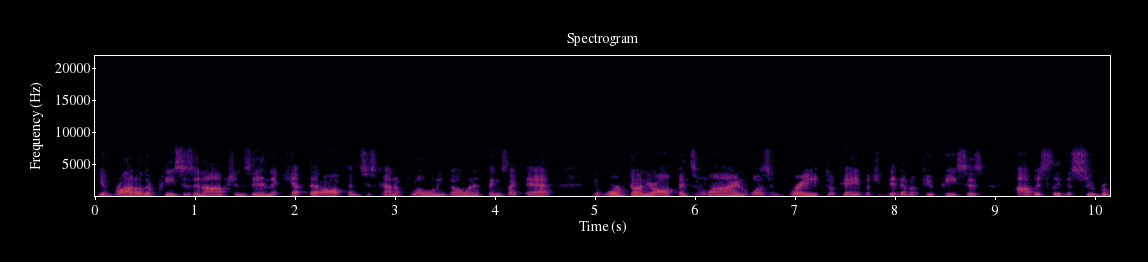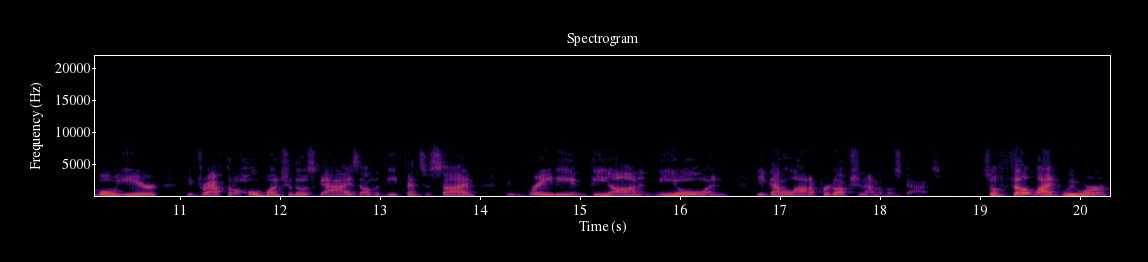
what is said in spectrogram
you brought other pieces and options in that kept that offense just kind of flowing and going and things like that. You worked on your offensive line, wasn't great, okay, but you did have a few pieces. Obviously, the Super Bowl year, you drafted a whole bunch of those guys on the defensive side, and Grady and Deion and Neal, and you got a lot of production out of those guys. So it felt like we were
